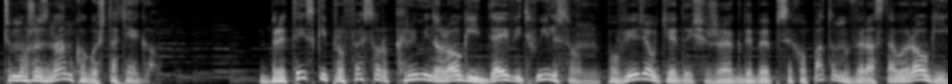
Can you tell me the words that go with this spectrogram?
czy może znam kogoś takiego? Brytyjski profesor kryminologii David Wilson powiedział kiedyś, że gdyby psychopatom wyrastały rogi,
